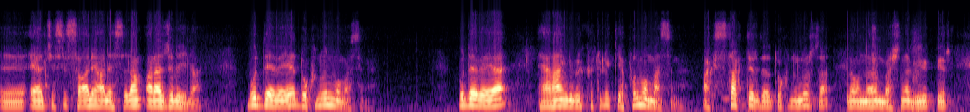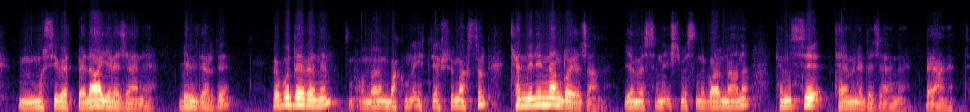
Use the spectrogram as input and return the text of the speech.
e, elçisi Salih Aleyhisselam aracılığıyla bu deveye dokunulmamasını, bu deveye herhangi bir kötülük yapılmamasını, aksi takdirde dokunulursa onların başına büyük bir musibet, bela geleceğini bildirdi. Ve bu devenin onların bakımına ihtiyaç duymaksızın kendiliğinden doyacağını, yemesini, içmesini, barınağını kendisi temin edeceğini beyan etti.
